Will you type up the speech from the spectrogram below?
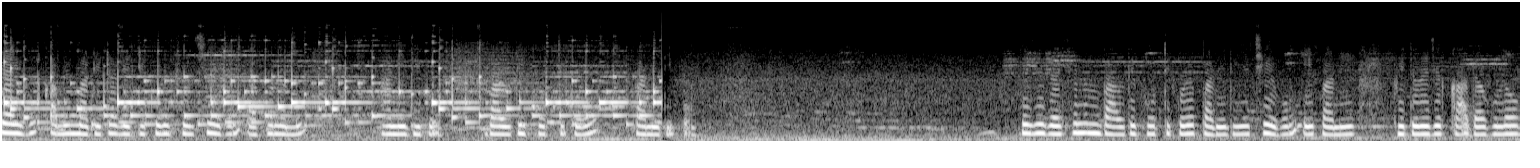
যাই হোক, আমি মাটিটা রেডি করে ফেলছি এবং এখন আমি পানি দিব, বালতি ভর্তি করে পানি দিব। এই যে দেখেন আমি বালতি ভর্তি করে পানি দিয়েছি এবং এই পানির ভিতরে যে কাদাগুলো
